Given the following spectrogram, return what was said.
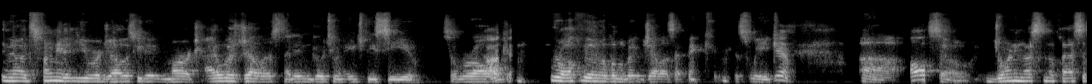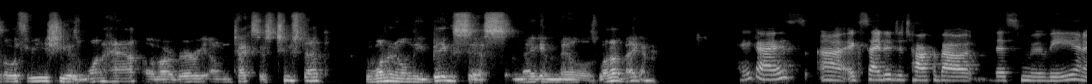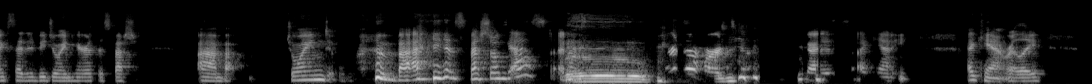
You know, it's funny that you were jealous you didn't march. I was jealous I didn't go to an HBCU. So we're all Okay. We're all feeling a little bit jealous, I think, this week. Yeah. Uh, also, joining us in the class of 03, she is one half of our very own Texas two step, the one and only big sis, Megan Mills. What up, Megan? Hey guys, uh, excited to talk about this movie and excited to be joined here at the special, um, bu- joined by a special guest. I don't know. Boo. Words are hard, guys. I can't. eat- I can't really.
